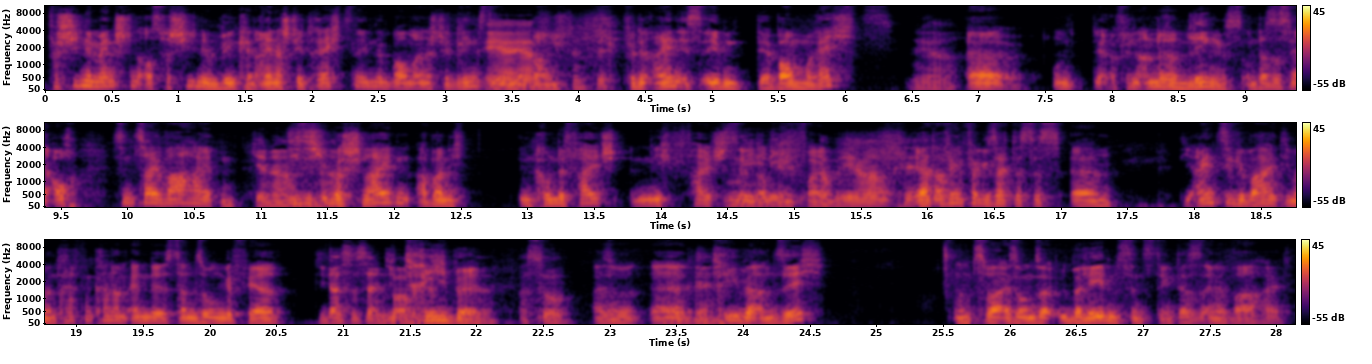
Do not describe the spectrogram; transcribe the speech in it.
Verschiedene Menschen aus verschiedenen Winkeln. Einer steht rechts neben dem Baum, einer steht links neben Ja, dem ja, Baum. verständlich. Für den einen ist eben der Baum rechts Ja, äh, und der, für den anderen links. Und das ist ja auch, sind zwei Wahrheiten, genau. die sich ja. überschneiden, aber nicht im Grunde falsch, nicht falsch sind Nee, auf nicht- jeden Fall. Ja, okay. Er hat auf jeden Fall gesagt, dass das ähm, die einzige Wahrheit, die man treffen kann am Ende, ist dann so ungefähr die, das ist ein die Baum. Triebe. Ach so. also äh, Okay. die Triebe an sich. Und zwar also unser Überlebensinstinkt, das ist eine Wahrheit.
